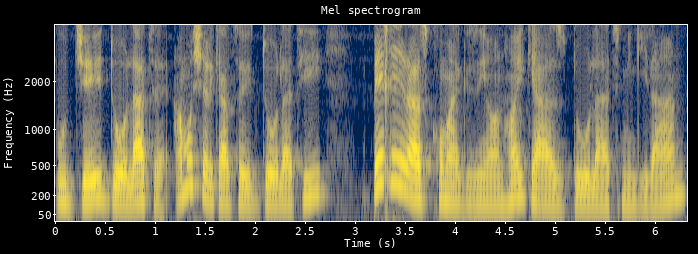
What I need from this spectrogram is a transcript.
بودجه دولته اما شرکت های دولتی به غیر از کمک زیان هایی که از دولت می‌گیرن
